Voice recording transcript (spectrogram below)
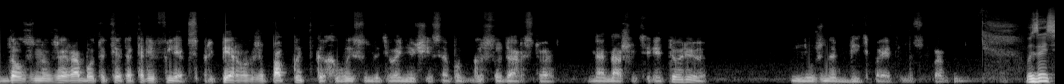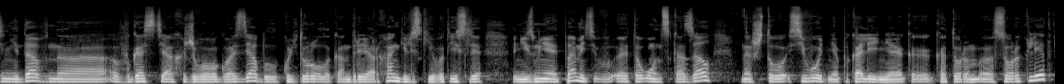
должен уже работать этот рефлекс при первых же попытках высунуть вонючий сапог государства на нашу территорию – нужно бить по этому сапогу. Вы знаете, недавно в гостях «Живого гвоздя» был культуролог Андрей Архангельский. Вот если не изменяет память, это он сказал, что сегодня поколение, которым 40 э, лет,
